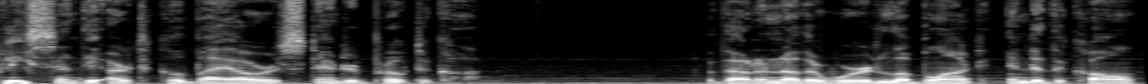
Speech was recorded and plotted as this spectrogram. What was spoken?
Please send the article by our standard protocol. Without another word, LeBlanc ended the call,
